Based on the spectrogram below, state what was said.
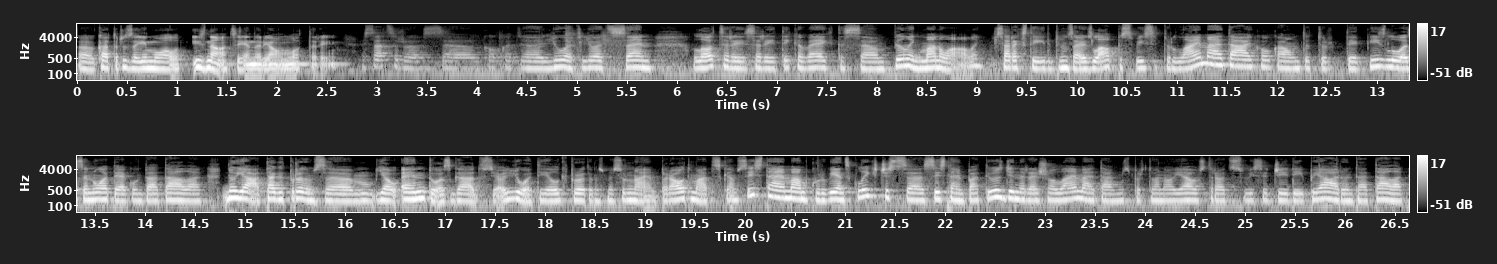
katru zīmola iznācienu ar jaunu loteriju. Es atceros, kaut kad ļoti, ļoti sen loterijas arī tika veiktas um, pilnīgi manuāli. Sarakstīti pirms uz lapas visi tur laimētāji kaut kā, un tad tur tiek izloze notiek un tā tālāk. Nu jā, tagad, protams, jau entos gadus, jau ļoti ilgi, protams, mēs runājam par automātiskām sistēmām, kur viens klikšķis sistēma pati uzģenerē šo laimētāju, mums par to nav jāuztraucas, visi GDPR un tā tālāk.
